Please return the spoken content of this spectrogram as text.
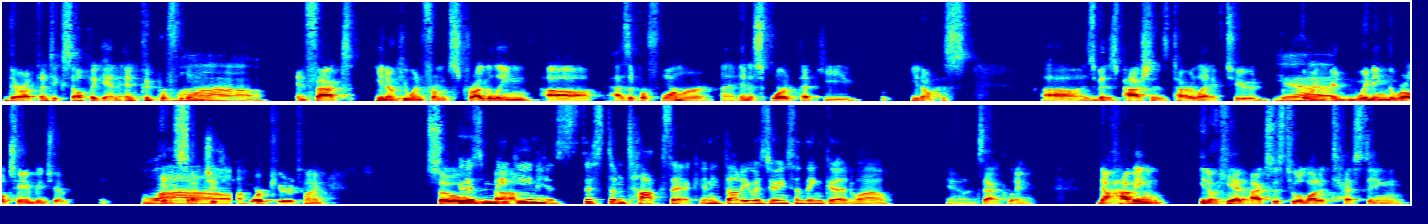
their authentic self again, and could perform. Wow. In fact, you know, he went from struggling uh, as a performer uh, in a sport that he, you know, has uh, has been his passion his entire life to yeah. going and winning the world championship wow. in such a short period of time. So he was uh, making his system toxic, and he thought he was doing something good. Wow. Yeah, exactly. Now, having you know, he had access to a lot of testing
